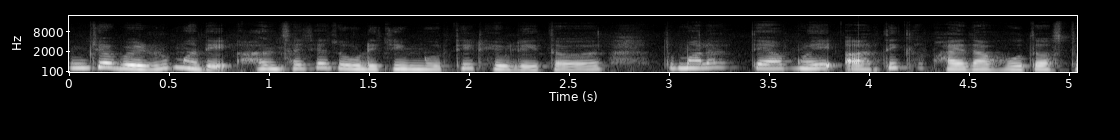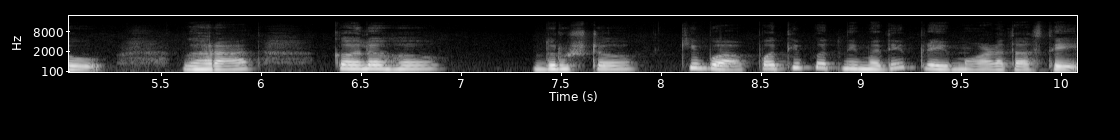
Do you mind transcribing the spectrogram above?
तुमच्या बेडरूममध्ये हंसाच्या जोडीची मूर्ती ठेवली तर तुम्हाला त्यामुळे आर्थिक फायदा होत असतो. घरात कलह दृष्ट किंवा पतीपत्नीमध्ये प्रेम वाढत असते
